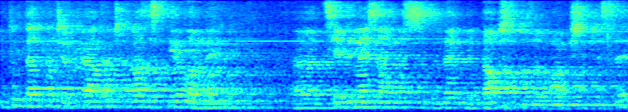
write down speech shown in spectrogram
и тук да подчертава, че това застилане цели не само да се създаде удобство за молещите се,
